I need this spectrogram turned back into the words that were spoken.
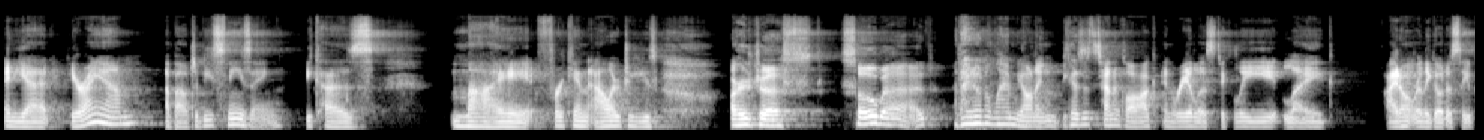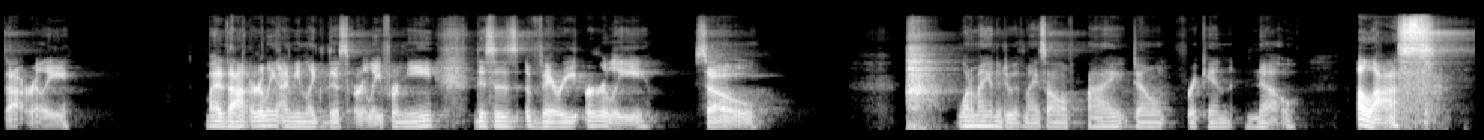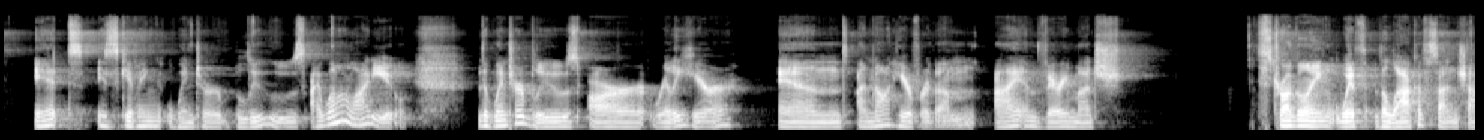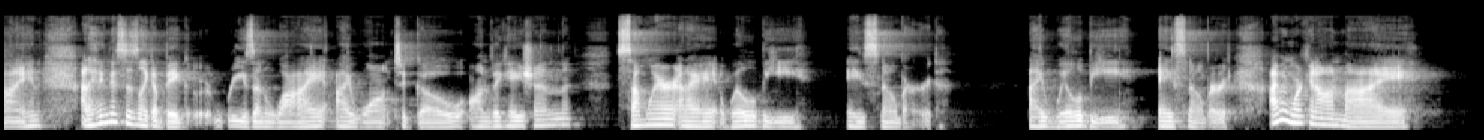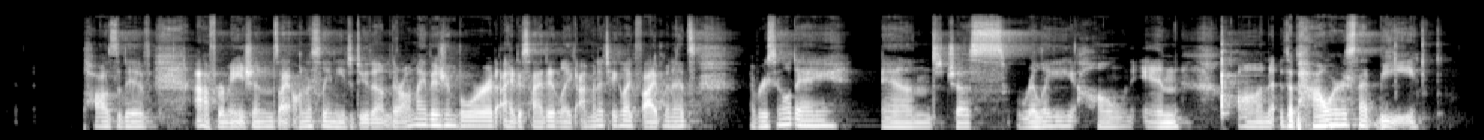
And yet, here I am about to be sneezing because my freaking allergies are just so bad. And I don't know why I'm yawning because it's 10 o'clock and realistically, like, I don't really go to sleep that early. By that early, I mean like this early. For me, this is very early. So, what am I going to do with myself? I don't freaking know. Alas, it is giving winter blues. I will not lie to you. The winter blues are really here, and I'm not here for them. I am very much struggling with the lack of sunshine. And I think this is like a big reason why I want to go on vacation somewhere, and I will be a snowbird. I will be a snowbird. I've been working on my positive affirmations. I honestly need to do them. They're on my vision board. I decided like I'm going to take like 5 minutes every single day and just really hone in on the powers that be.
